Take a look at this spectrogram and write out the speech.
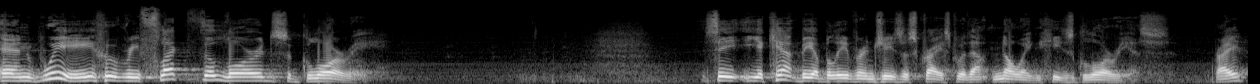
and we who reflect the Lord's glory. See, you can't be a believer in Jesus Christ without knowing he's glorious, right?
